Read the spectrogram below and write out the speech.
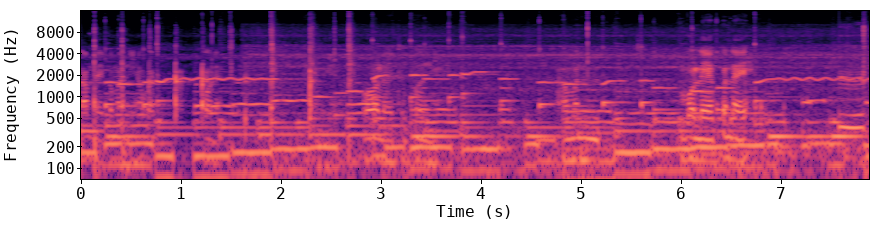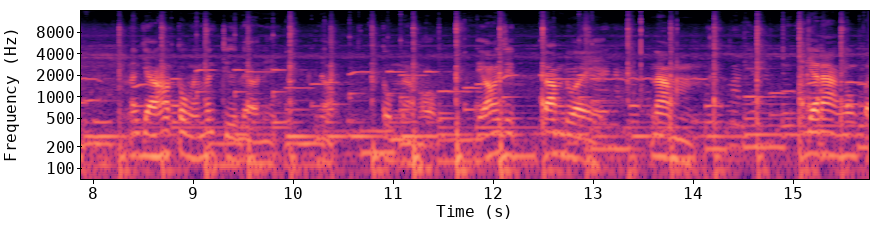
ตำไหนประมาณนี้เท่ากันพอแล้วพอแล้วทุกคนนี่เอามันบอแลกปานใดหลังจากเราต้มให้มันจืดแล้วนี่พี่น้องต้มน้ำออก เดี๋ยวเราจะตามด้วยน้ำ ยังยานางลงไป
